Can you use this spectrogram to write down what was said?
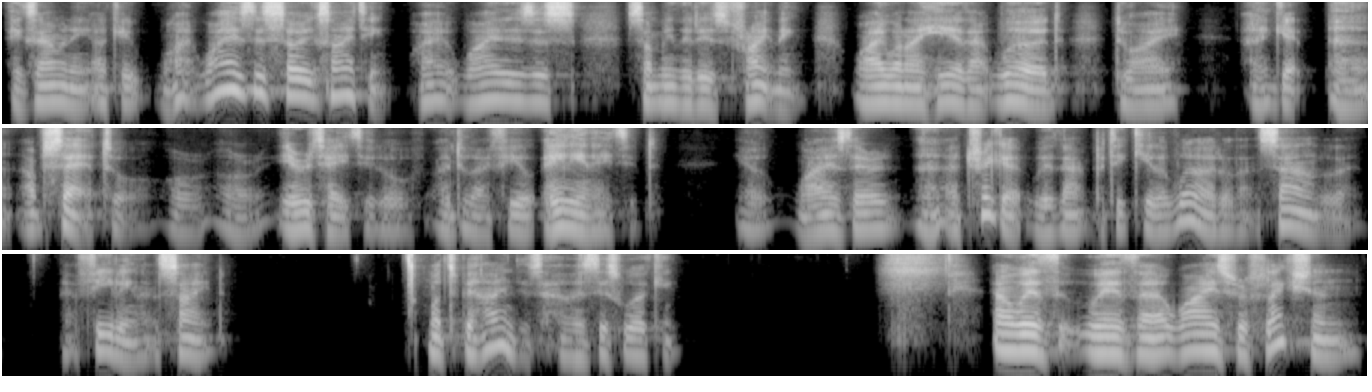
examining, okay, why, why is this so exciting? Why, why is this something that is frightening? Why, when I hear that word, do I uh, get uh, upset or, or, or, irritated or, do I feel alienated? You know, why is there a, a, trigger with that particular word or that sound or that, that feeling, that sight? What's behind this? How is this working? Now, with with uh, wise reflection,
